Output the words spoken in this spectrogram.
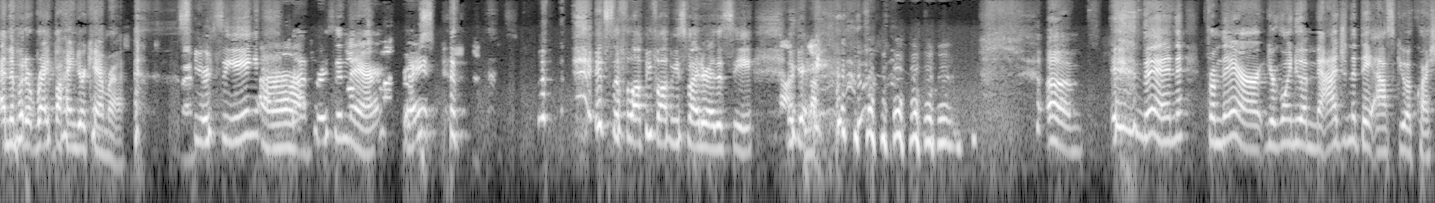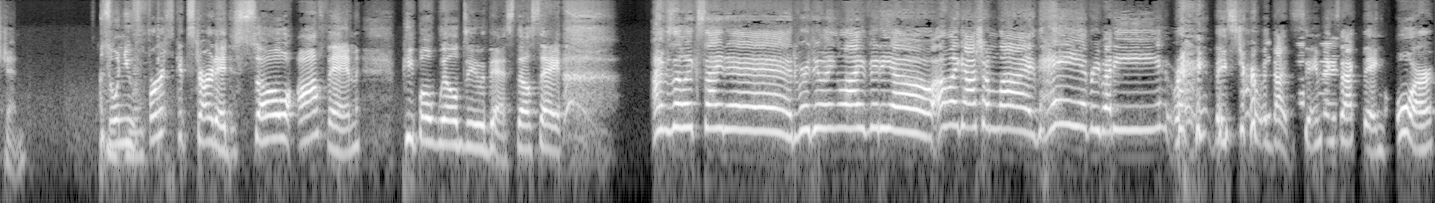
and then put it right behind your camera. you're seeing Ah. that person there, right? it's the floppy floppy spider of the sea. Okay. um, and then from there, you're going to imagine that they ask you a question. So when you first get started, so often people will do this. They'll say, I'm so excited. We're doing live video. Oh my gosh, I'm live. Hey, everybody. Right? They start with that same exact thing. Or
